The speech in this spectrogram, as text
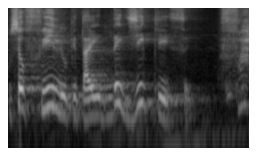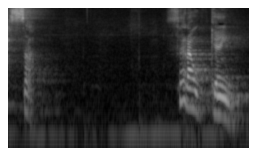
O seu filho que está aí, dedique-se, faça. Será o quem?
